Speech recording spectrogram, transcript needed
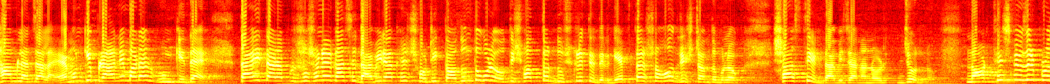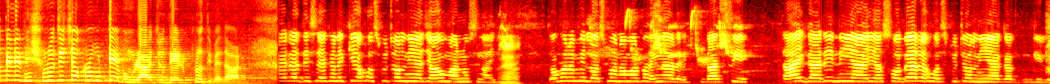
হামলা চালায়। এমনকি প্রাণে মারার হুমকি দেয়। তাই তারা প্রশাসনের কাছে দাবি রাখেন সঠিক তদন্ত করে অতি সত্বর দুষ্কৃতীদের গ্রেপ্তার সহ দৃষ্টান্তমূলক শাস্তির দাবি জানানোর জন্য। নর্থ ইস্ট নিউজের প্রতিনিধি সুরজিৎ চক্রবর্তী এবং রাজুদের প্রতিবেদন। দিছে এখানে কেউ হসপিটাল নিয়ে যাও মানুষ নাই। তখন আমি লক্ষ্মণ আমার ভাই না রে ডাকছি তাই গাড়ি নিয়ে আইয়া সবেরে হসপিটাল নিয়ে গেল।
